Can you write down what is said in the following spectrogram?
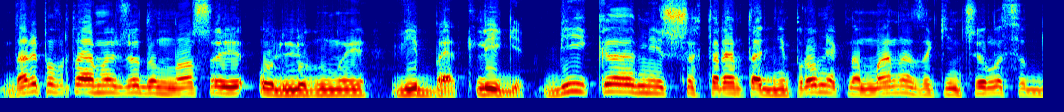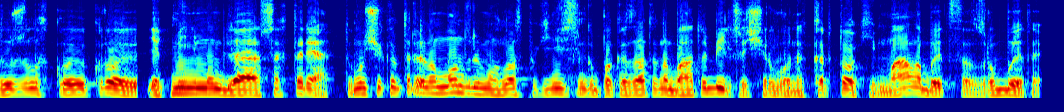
Далі повертаємось вже до нашої улюбленої Вібет ліги. Бійка між Шахтарем та Дніпром, як на мене, закінчилася дуже легкою крою, як мінімум для Шахтаря. Тому що Катерина Мондрель могла спокійнісінько показати набагато більше червоних карток і мала би це зробити.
